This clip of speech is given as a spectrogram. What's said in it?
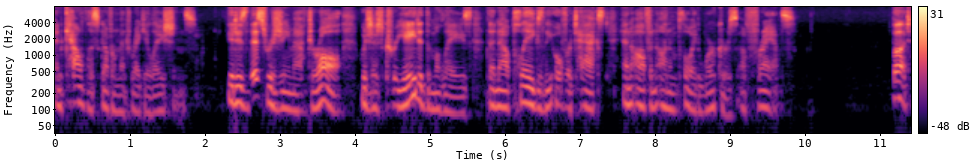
and countless government regulations. It is this regime, after all, which has created the malaise that now plagues the overtaxed and often unemployed workers of France. But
